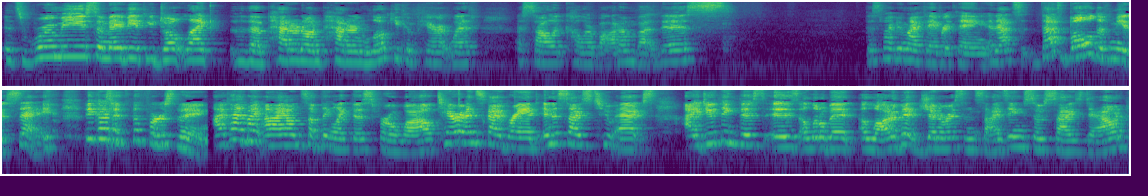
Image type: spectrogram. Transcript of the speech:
It's roomy, so maybe if you don't like the pattern on pattern look, you can pair it with a solid color bottom. But this this might be my favorite thing, and that's that's bold of me to say because it's the first thing. I've had my eye on something like this for a while. Terra and Sky brand in a size 2X. I do think this is a little bit, a lot of it generous in sizing, so size down.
